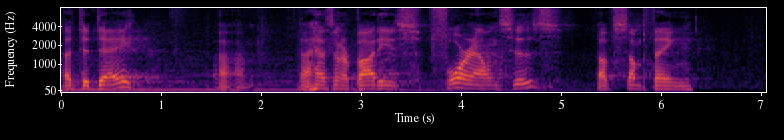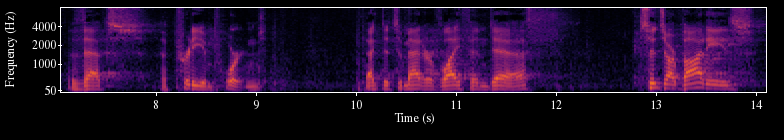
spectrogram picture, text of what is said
uh, today um, has in our bodies four ounces of something that's uh, pretty important. In fact, it's a matter of life and death. Since our bodies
